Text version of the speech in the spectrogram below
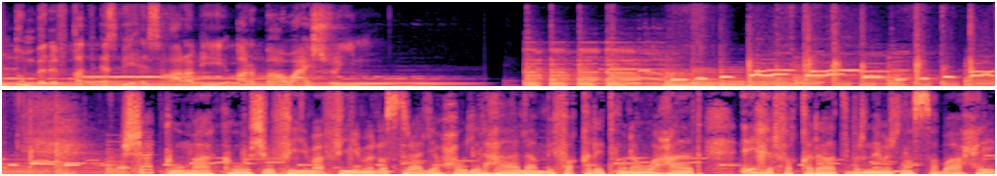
أنتم برفقة إس بي إس عربي 24 شكو ماكو. شو في ما في من أستراليا وحول العالم بفقرة منوعات آخر فقرات برنامجنا الصباحي.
